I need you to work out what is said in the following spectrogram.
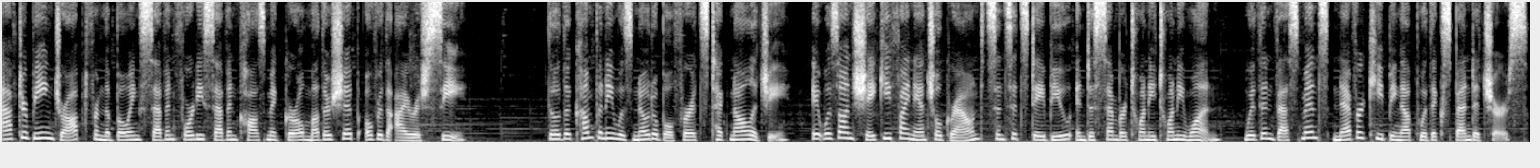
after being dropped from the Boeing 747 Cosmic Girl mothership over the Irish Sea. Though the company was notable for its technology, it was on shaky financial ground since its debut in December 2021, with investments never keeping up with expenditures,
